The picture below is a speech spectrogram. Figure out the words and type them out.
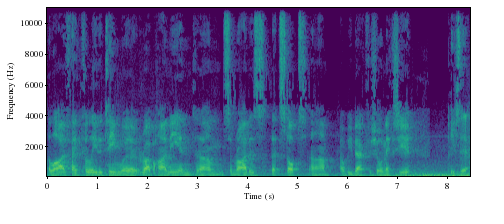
alive. Thankfully, the team were right behind me and um, some riders that stopped. Um, I'll be back for sure next year. Peace out.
